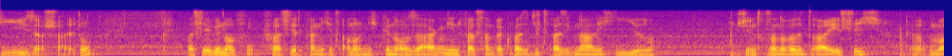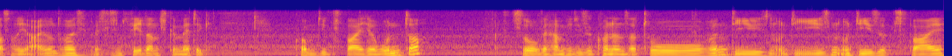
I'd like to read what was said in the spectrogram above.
dieser Schaltung. Was hier genau passiert, kann ich jetzt auch noch nicht genau sagen. Jedenfalls haben wir quasi die drei Signale hier. Hier steht interessanterweise 30. Oben war es noch die 31. Vielleicht ist ein Fehler im Schematic. Kommen die zwei hier runter. So, wir haben hier diese Kondensatoren, diesen und diesen und diese zwei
